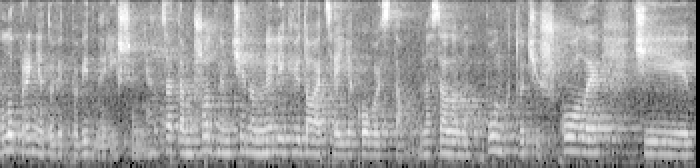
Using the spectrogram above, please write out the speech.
Було прийнято відповідне рішення. Це там жодним чином не ліквідація якогось там населеного пункту, чи школи, чи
